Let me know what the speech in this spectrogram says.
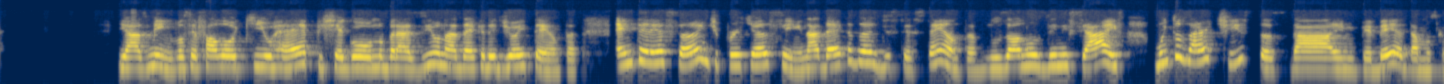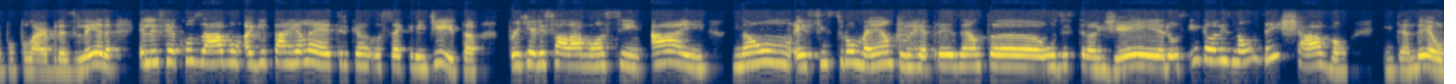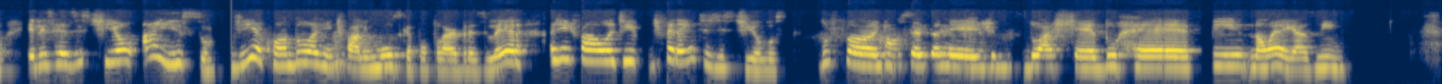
Yasmin, você falou que o rap chegou no Brasil na década de 80. É interessante porque, assim, na década de 60, nos anos iniciais, muitos artistas da MPB, da música popular brasileira, eles recusavam a guitarra elétrica, você acredita? Porque eles falavam assim: ai, não, esse instrumento representa os estrangeiros, então eles não deixavam entendeu? Eles resistiam a isso. Um dia, quando a gente fala em música popular brasileira, a gente fala de diferentes estilos. do funk, do sertanejo, do axé, do rap, não é, Yasmin?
